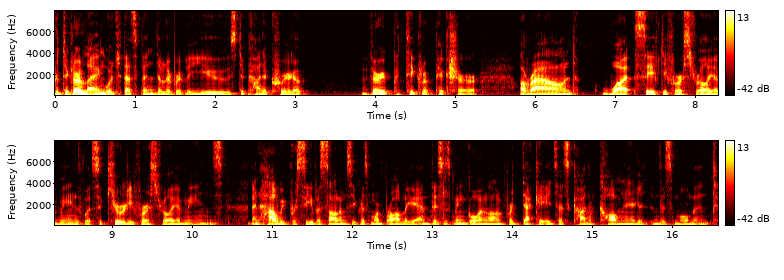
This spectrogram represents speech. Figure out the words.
particular language that's been deliberately used to kind of create a very particular picture around what safety for Australia means, what security for Australia means, and how we perceive asylum seekers more broadly. And this has been going on for decades. It's kind of culminated in this moment.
